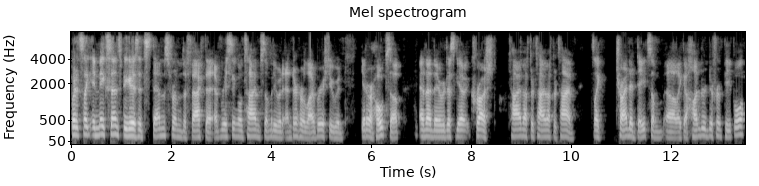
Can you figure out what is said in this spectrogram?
But it's like it makes sense because it stems from the fact that every single time somebody would enter her library, she would get her hopes up and then they would just get crushed time after time after time. It's like trying to date some uh, like a hundred different people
